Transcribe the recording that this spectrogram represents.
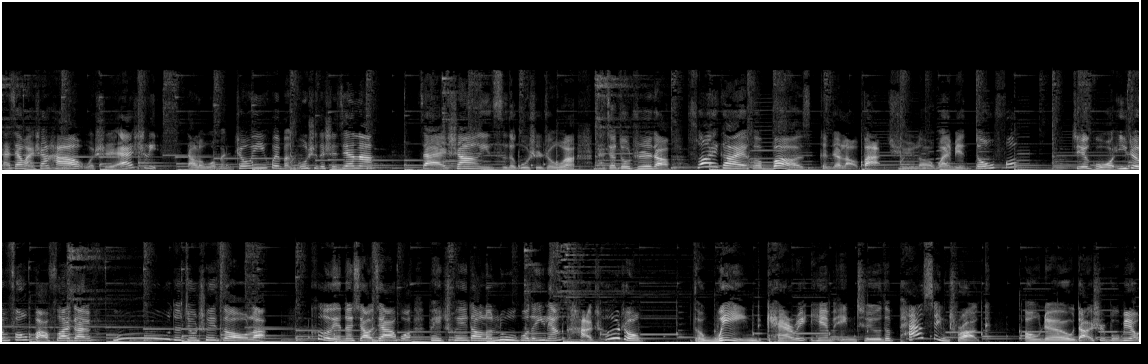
大家晚上好，我是 Ashley。到了我们周一绘本故事的时间啦。 在上一次的故事中啊，大家都知道，Fly Guy 和 Buzz 跟着老爸去了外面兜风，结果一阵风把 Fly Guy 呼的就吹走了，可怜的小家伙被吹到了路过的一辆卡车中。The wind carried him into the passing truck. Oh no！大事不妙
